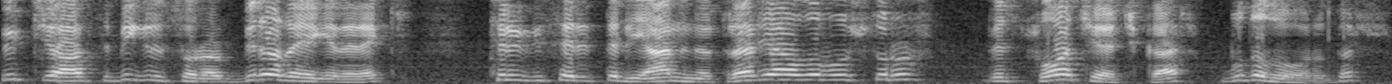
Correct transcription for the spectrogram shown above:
3 yağ asidi bir gliserol bir araya gelerek trigliseritleri yani nötral yağlar oluşturur ve su açığa çıkar. Bu da doğrudur.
